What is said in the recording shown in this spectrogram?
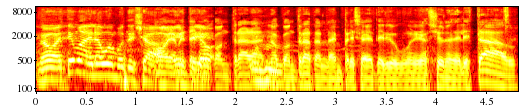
No, el tema del agua embotellada. Obviamente este, no, contratan, no contratan la empresa de telecomunicaciones del Estado.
